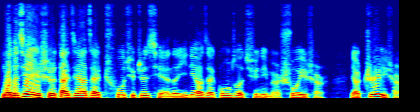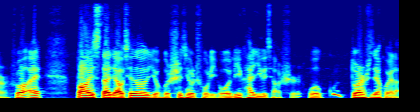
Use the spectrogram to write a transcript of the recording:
我的建议是，大家在出去之前呢，一定要在工作群里面说一声，要吱一声，说，哎，不好意思，大家，我现在有个事情处理，我离开一个小时，我多长时间回来？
